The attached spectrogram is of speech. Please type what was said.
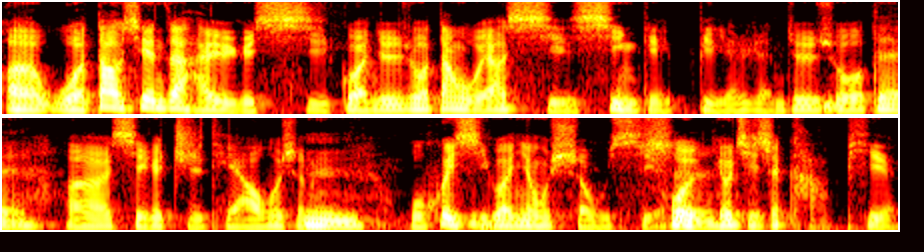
呃，我到现在还有一个习惯，就是说，当我要写信给别人，就是说，对，呃，写个纸条或什么，嗯，我会习惯用手写，或尤其是卡片。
